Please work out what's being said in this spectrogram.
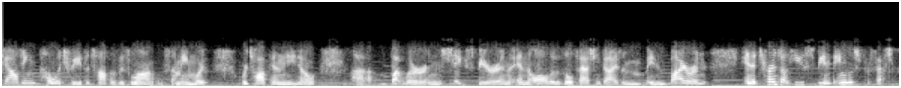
shouting poetry at the top of his lungs. I mean, we're we're talking, you know, uh, Butler and Shakespeare and and all those old-fashioned guys and, and Byron. And it turns out he used to be an English professor,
